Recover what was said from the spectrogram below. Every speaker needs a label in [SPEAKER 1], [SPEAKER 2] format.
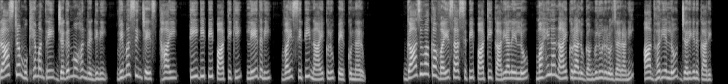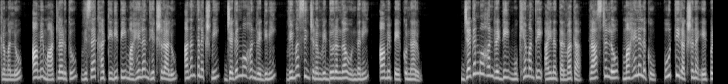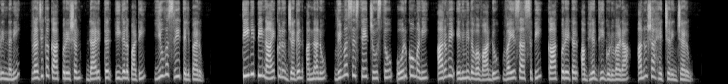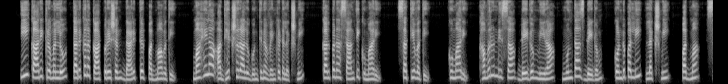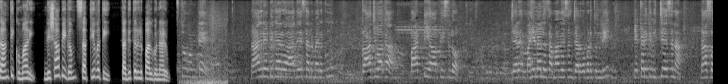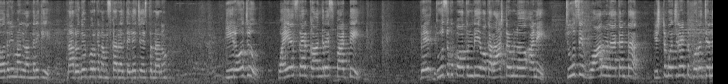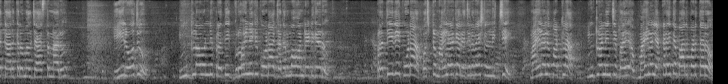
[SPEAKER 1] రాష్ట్ర ముఖ్యమంత్రి జగన్మోహన్ రెడ్డిని విమర్శించే స్థాయి టీడీపీ పార్టీకి లేదని వైసీపీ నాయకులు పేర్కొన్నారు. గాజువాక వైఎస్ఆర్సీపీ పార్టీ కార్యాలయంలో మహిళా నాయకురాలు గంగులూరు రోజారాణి ఆధ్వర్యంలో జరిగిన కార్యక్రమంలో ఆమె మాట్లాడుతూ విశాఖ టీడీపీ మహిళాధ్యక్షురాలు అనంతలక్ష్మి జగన్మోహన్ రెడ్డిని విమర్శించడం విడ్డూరంగా ఉందని ఆమె పేర్కొన్నారు. జగన్మోహన్ రెడ్డి ముఖ్యమంత్రి అయిన తర్వాత రాష్ట్రంలో మహిళలకు పూర్తి రక్షణ ఏర్పడిందని రజక కార్పొరేషన్ డైరెక్టర్ ఈగలపాటి యువశ్రీ తెలిపారు. టీడీపీ నాయకులు జగన్ అన్నాను విమర్శిస్తే చూస్తూ ఊరుకోమని అరవై ఎనిమిదవ వార్డు వైఎస్ఆర్సీపీ కార్పొరేటర్ అభ్యర్థి గుడివాడ అనుష హెచ్చరించారు. ఈ కార్యక్రమంలో తలకల కార్పొరేషన్ డైరెక్టర్ పద్మావతి మహిళా అధ్యక్షురాలు గొంతిన వెంకటలక్ష్మి కల్పన శాంతి కుమారి సత్యవతి కుమారి ఖమరున్నిస్సా బేగం మీరా ముంతాజ్ బేగం కొండపల్లి లక్ష్మి పద్మ శాంతి కుమారి నిషాబేగం సత్యవతి తదితరులు పాల్గొన్నారు.
[SPEAKER 2] వస్తూ ఉంటే నాగిరెడ్డి గారు ఆదేశాల మేరకు గాజువాక పార్టీ ఆఫీసులో జర మహిళల సమావేశం జరగబడుతుంది. ఇక్కడికి విచ్చేసిన నా సోదరిమణులందరికీ నా హృదయపూర్వక నమస్కారాలు తెలియజేస్తున్నాను ఈరోజు వైఎస్ఆర్ కాంగ్రెస్ పార్టీ దూసుకుపోతుంది ఒక రాష్ట్రంలో అని చూసి వారం లేకుండా ఇష్టం వచ్చినట్టు బురజల్ల కార్యక్రమాలు చేస్తున్నారు. ఈరోజు ఇంట్లో ఉండి ప్రతి గృహిణికి కూడా జగన్మోహన్ రెడ్డి గారు ప్రతిదీ కూడా ఫస్ట్ మహిళలకే రిజర్వేషన్లు ఇచ్చి మహిళల పట్ల ఇంట్లో నుంచి బయ మహిళలు ఎక్కడైతే బాధపడతారో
